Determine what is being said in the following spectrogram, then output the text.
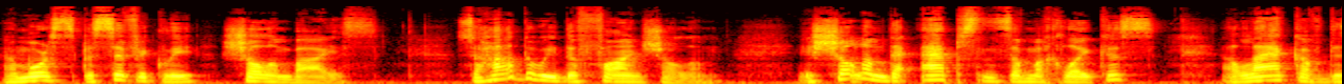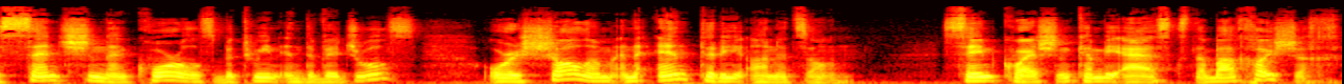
and more specifically, shalom bayis. So how do we define shalom? Is shalom the absence of machloikas, a lack of dissension and quarrels between individuals, or is shalom an entity on its own? Same question can be asked about choshech,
